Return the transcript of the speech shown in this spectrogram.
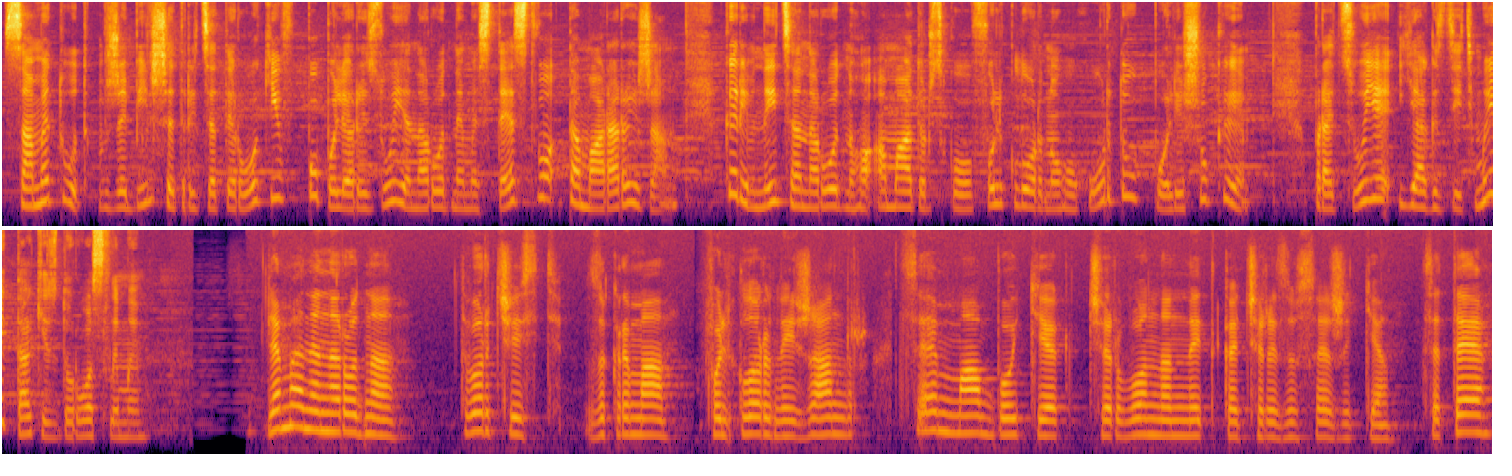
Саме тут вже більше 30 років популяризує народне мистецтво Тамара Рижа, керівниця народного аматорського фольклорного гурту Полішуки. Працює як з дітьми, так і з дорослими. Для мене народна творчість, зокрема фольклорний жанр, це, мабуть, як червона нитка через усе життя. Це те,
